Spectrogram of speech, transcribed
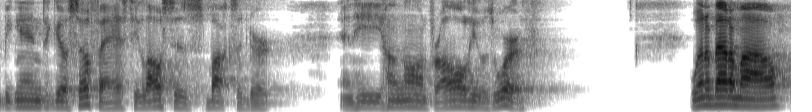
began to go so fast, he lost his box of dirt and he hung on for all he was worth. Went about a mile,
